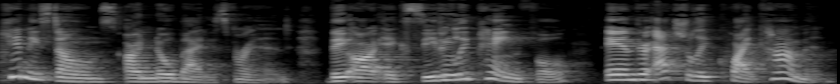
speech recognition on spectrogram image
kidney stones are nobody's friend. They are exceedingly painful and they're actually quite common.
